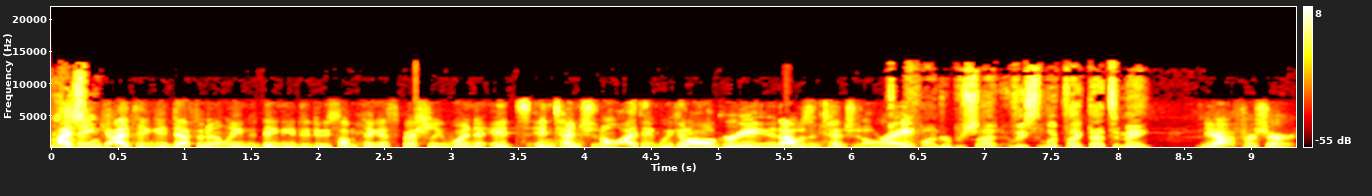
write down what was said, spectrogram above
I think one. I think it definitely they need to do something, especially when it's intentional. I think we can all agree that was intentional, right? Hundred percent. At least it looked like that to me. Yeah, for sure.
